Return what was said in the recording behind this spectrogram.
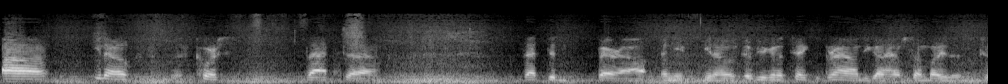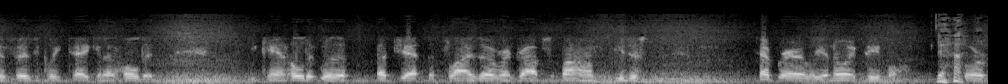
uh, you know, of course, that uh, that didn't bear out, and you you know, if you're going to take the ground, you got to have somebody to, to physically take it and hold it. You can't hold it with a, a jet that flies over and drops a bomb. You just temporarily annoy people yeah. or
